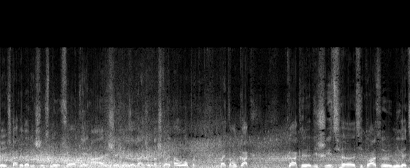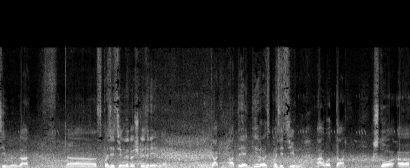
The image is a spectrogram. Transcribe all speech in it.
То есть как это решить? Ну, все окей. А решение задачи это что? Это опыт. Поэтому как? Как решить э, ситуацию негативную, да? Э, с позитивной точки зрения. Как отреагировать позитивно? А вот так, что э,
